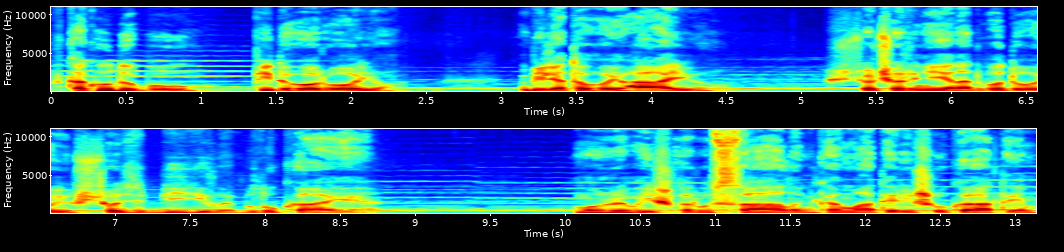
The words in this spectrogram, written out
В таку добу під горою, біля того й гаю, що чорніє над водою, щось біле блукає. Може, вийшла русалонька матері шукати,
